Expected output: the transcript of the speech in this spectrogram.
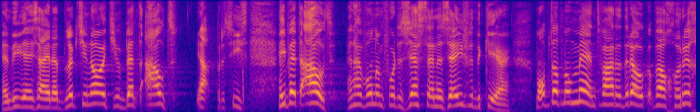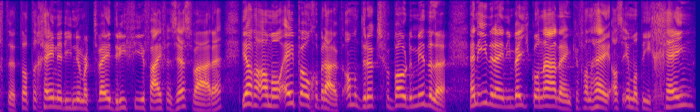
En die zei, dat lukt je nooit, je bent oud. Ja, precies. Je bent oud. En hij won hem voor de zesde en de zevende keer. Maar op dat moment waren er ook wel geruchten dat degenen die nummer 2, 3, 4, 5 en 6 waren, die hadden allemaal EPO gebruikt. Allemaal drugs, verboden middelen. En iedereen die een beetje kon nadenken van, hé, hey, als iemand die geen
